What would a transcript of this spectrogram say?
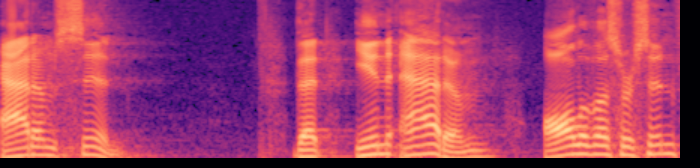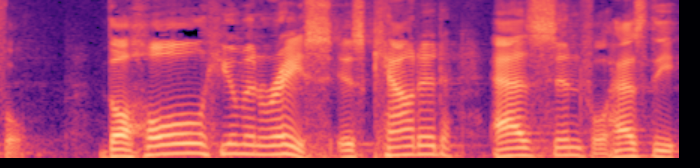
Adam's sin. That in Adam, all of us are sinful. The whole human race is counted as sinful, has the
